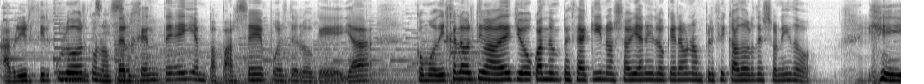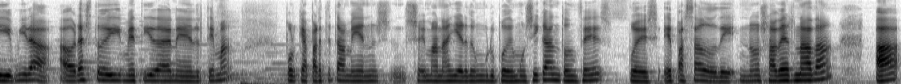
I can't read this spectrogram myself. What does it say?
abrir círculos, conocer gente y empaparse pues de lo que ya como dije la última vez, yo cuando empecé aquí no sabía ni lo que era un amplificador de sonido. Y mira, ahora estoy metida en el tema porque aparte también soy manager de un grupo de música, entonces pues he pasado de no saber nada a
